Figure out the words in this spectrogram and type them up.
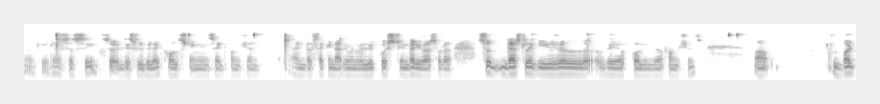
okay let's just see. So this will be like whole string inside function and the second argument will be pushed in the reverse order. So that's like usual way of calling the functions. Uh, but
